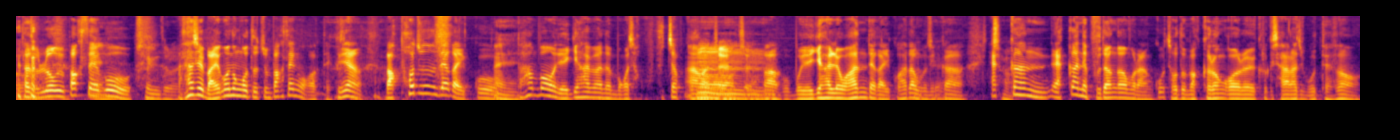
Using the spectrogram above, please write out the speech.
다 눌러보기 빡세고 진짜 힘들어요. 사실 말 거는 것도 좀 빡센 것 같아. 그냥 막 퍼주는 데가 있고 네. 또한번 얘기하면은 뭔가 자꾸 붙잡고 아, 맞아요, 맞아요. 막뭐 얘기하려고 하는 데가 있고 하다 맞아요. 보니까 그쵸. 약간 약간의 부담감을 안고 저도 막 그런 거를 그렇게 잘하지 못해서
